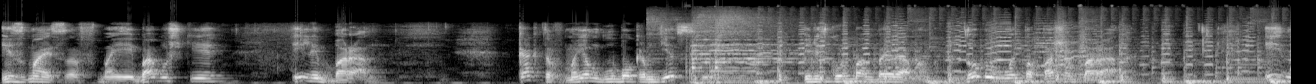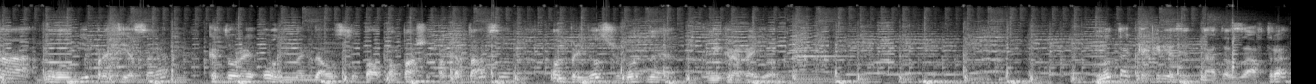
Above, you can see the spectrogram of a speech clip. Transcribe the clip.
из майсов моей бабушки или баран. Как-то в моем глубоком детстве перед Курбан-Байрамом добыл мой папаша барана. И на Волге профессора, который он иногда уступал папаше покататься, он привез животное в микрорайон. Но так как резать надо завтра,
